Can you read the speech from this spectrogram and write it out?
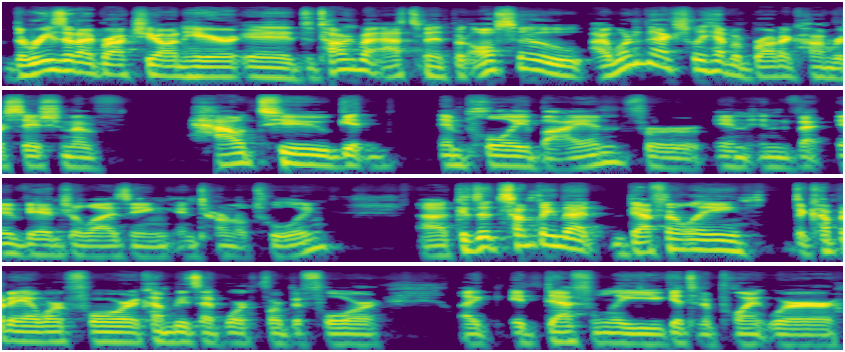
the reason I brought you on here is to talk about AppSmith, but also I wanted to actually have a broader conversation of how to get employee buy-in for in, in evangelizing internal tooling because uh, it's something that definitely the company I work for, companies I've worked for before, like it definitely you get to the point where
